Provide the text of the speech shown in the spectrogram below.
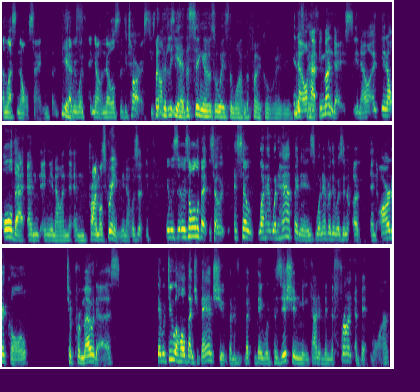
unless Noel sang. But Yes. everyone say no. Noel's the guitarist. He's but not. the, the yeah, the singer was always the one, the focal, really. you know happy it. mondays you know uh, you know all that and and you know and and primal scream you know it was a, it was it was all about so so what would happen is whenever there was an a, an article to promote us they would do a whole bunch of band shoot but but they would position me kind of in the front a bit more.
